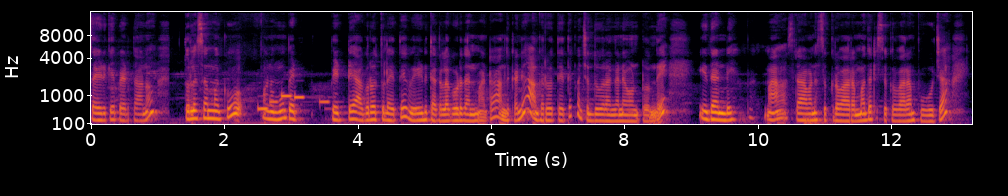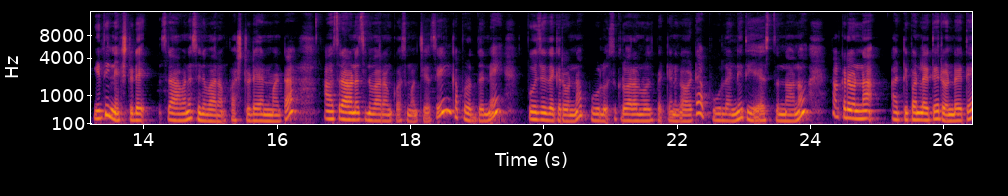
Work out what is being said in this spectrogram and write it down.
సైడ్కే పెడతాను. తులసమ్మకు మనము పెట్ పెట్టే అగరొత్తులు అయితే వేడి తగలకూడదనమాట అందుకని అగరొత్తి అయితే కొంచెం దూరంగానే ఉంటుంది. ఇదండి మా శ్రావణ శుక్రవారం మొదటి శుక్రవారం పూజ. ఇది నెక్స్ట్ డే శ్రావణ శనివారం ఫస్ట్ డే అనమాట ఆ శ్రావణ శనివారం కోసం వచ్చేసి ఇంకా పొద్దున్నే పూజ దగ్గర ఉన్న పూలు శుక్రవారం రోజు పెట్టాను కాబట్టి ఆ పూలన్నీ తీయేస్తున్నాను అక్కడ ఉన్న అట్టి పండ్లు అయితే రెండు అయితే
